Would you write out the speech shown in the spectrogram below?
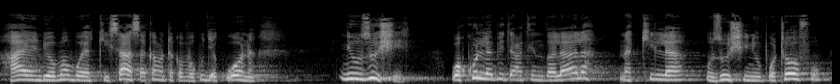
haya ndiyo mambo ya kisasa kama tutakavyokuja kuona ni uzushi wa kila bid'atin dalala na kila uzushi ni upotofu.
